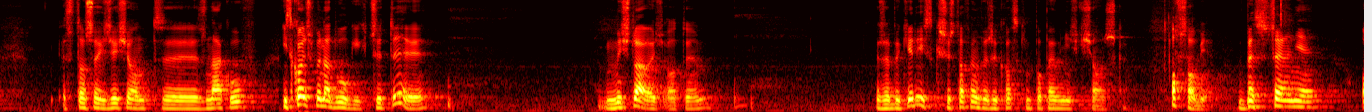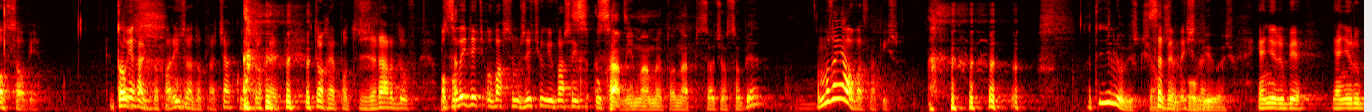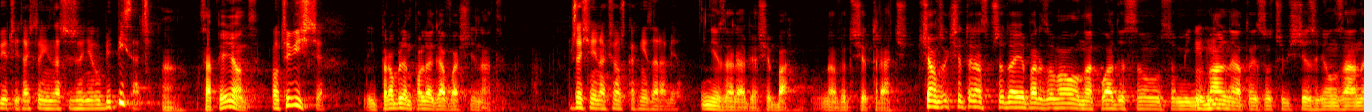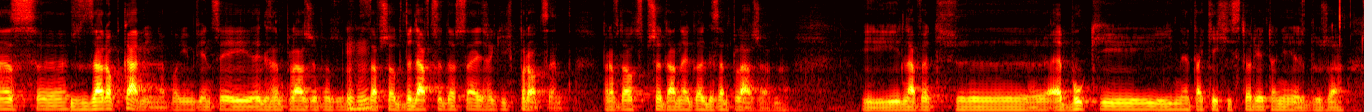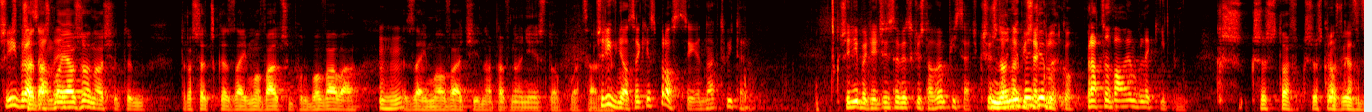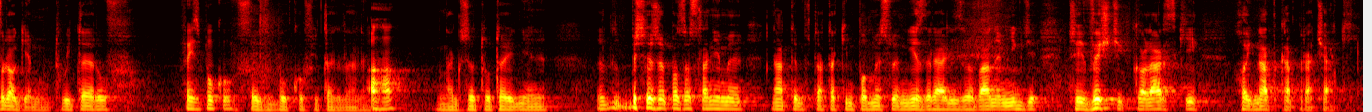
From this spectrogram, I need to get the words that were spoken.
160 y, znaków i skończmy na długich. Czy ty myślałeś o tym, żeby kiedyś z Krzysztofem Wyżykowskim popełnić książkę? O sobie, bezczelnie o sobie. Pojechać do Paryża, do Praciaków, trochę, trochę pod Żyrardów, opowiedzieć o waszym życiu i waszej współpracy. Sami mamy to napisać o sobie? No może ja o was napiszę. A ty nie lubisz książek, mówiłeś. Ja nie, lubię, ja nie lubię czytać, to nie znaczy, że nie lubię pisać. A, za pieniądze. Oczywiście. I problem polega właśnie na tym. Że się na książkach nie zarabia. Nie zarabia się, ba, nawet się traci. Książek się teraz sprzedaje bardzo mało, nakłady są, są minimalne, a to jest oczywiście związane z, z zarobkami, no bo im więcej egzemplarzy, bo zawsze od wydawcy dostajesz jakiś procent, prawda, od sprzedanego egzemplarza. No. I nawet y, e-booki i inne takie historie to nie jest duża Czyli sprzedaż. wracamy. Moja żona się tym troszeczkę zajmowała, czy próbowała zajmować i na pewno nie jest to opłacalne. Czyli wniosek jest prosty, jednak Twitter. Czyli będziecie sobie z Krzysztofem pisać. Krzysztof No nie napisze będziemy- krótko. Pracowałem w Lekip. Krz- Krzysztof, Krzysztof jest wrogiem Twitterów, Facebooków. Facebooków i tak dalej. Aha. Także tutaj nie. Myślę, że pozostaniemy na tym, na takim pomysłem niezrealizowanym nigdzie, czyli wyścig kolarski Chojnatka Praciaki,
